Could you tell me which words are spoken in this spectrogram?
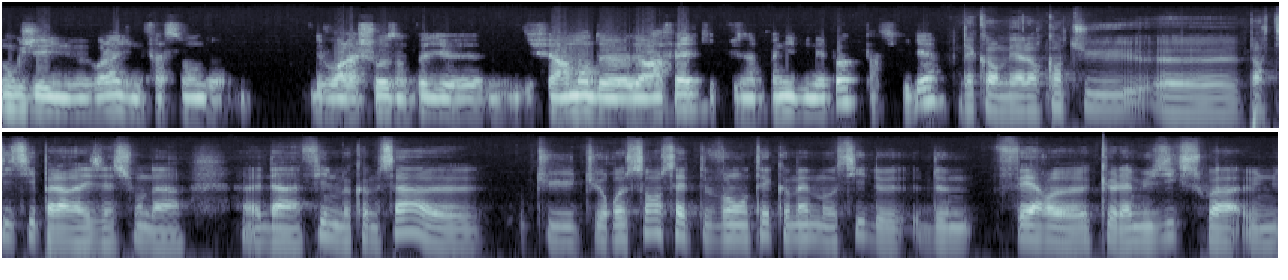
Donc j'ai une voilà une façon de, de voir la chose un peu euh, différemment de, de Raphaël qui est plus imprégné d'une époque particulière. D'accord, mais alors quand tu euh, participes à la réalisation d'un euh, d'un film comme ça, euh, tu, tu ressens cette volonté quand même aussi de, de faire euh, que la musique soit une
